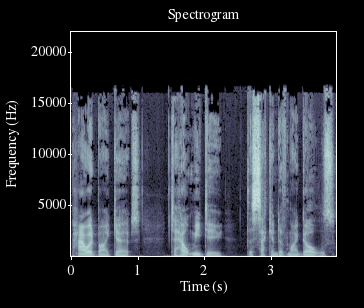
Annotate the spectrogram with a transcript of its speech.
powered by GURPS to help me do the second of my goals.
